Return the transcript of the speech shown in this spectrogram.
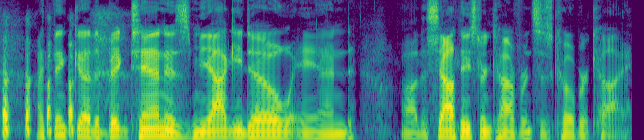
I think uh, the Big Ten is Miyagi Do and uh, the Southeastern Conference is Cobra Kai.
